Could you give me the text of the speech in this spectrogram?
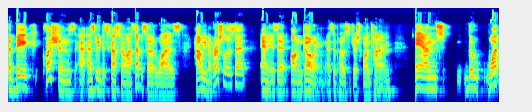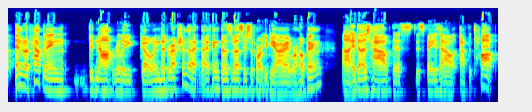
The big questions, as we discussed in our last episode, was how universal is it, and is it ongoing as opposed to just one time? And the what ended up happening did not really go in the direction that I, that I think those of us who support UBI were hoping. Uh, it does have this this phase out at the top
